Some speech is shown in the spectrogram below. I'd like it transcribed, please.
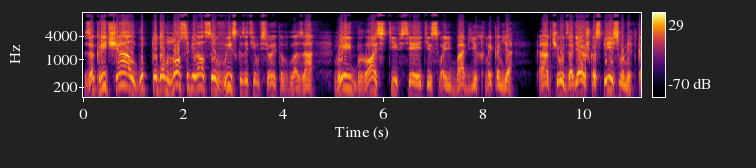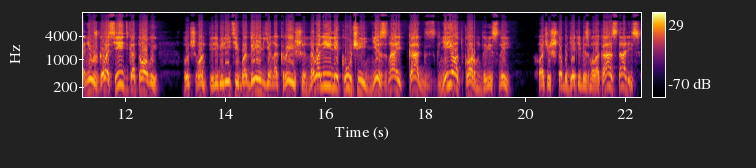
закричал, будто давно собирался высказать им все это в глаза. «Вы бросьте все эти свои бабьи хныканья!» Как чуть задержка с письмами, так они уж голосить готовы. Лучше вон переберите бодылья на крыше, навалили кучей, не знай как, сгниет корм до весны. Хочешь, чтобы дети без молока остались?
